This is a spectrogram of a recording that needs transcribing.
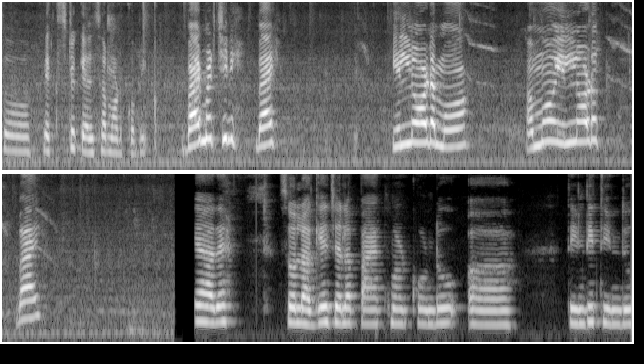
ಸೊ ನೆಕ್ಸ್ಟ್ ಕೆಲಸ ಮಾಡ್ಕೋಬೇಕು. ಬಾಯ್ ಮಾಡ್ತೀನಿ ಬಾಯ್ ಇಲ್ಲಿ ನೋಡಮ್ಮ. ಅಮ್ಮ, ಇಲ್ಲಿ ನೋಡು. ಬಾಯ್ ಅದೇ. ಸೊ ಲಗೇಜ್ ಎಲ್ಲ ಪ್ಯಾಕ್ ಮಾಡಿಕೊಂಡು ತಿಂಡಿ ತಿಂದು,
